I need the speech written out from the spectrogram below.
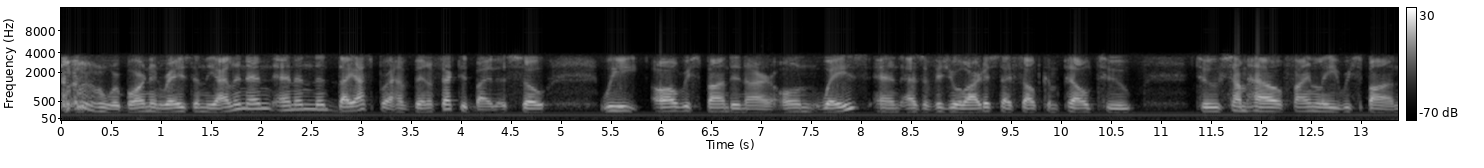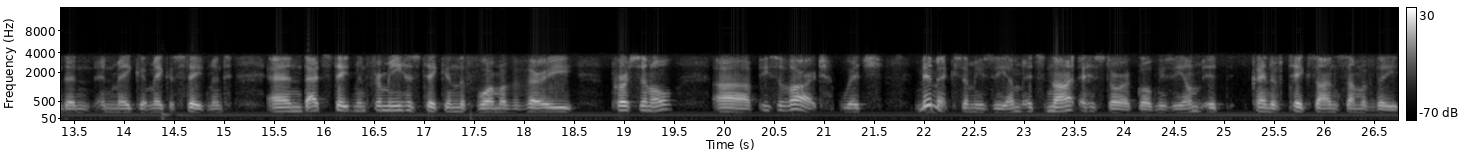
who were born and raised in the island and, and in the diaspora have been affected by this. So we all respond in our own ways. And as a visual artist, I felt compelled to to somehow finally respond and, and make a, make a statement. And that statement for me has taken the form of a very personal uh, piece of art, which mimics a museum. It's not a historical museum. It kind of takes on some of the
